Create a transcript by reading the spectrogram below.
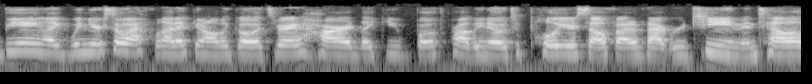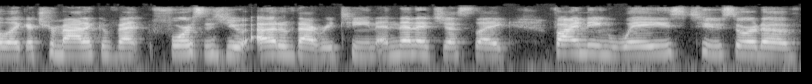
being like when you're so athletic and all the go it's very hard like you both probably know to pull yourself out of that routine until like a traumatic event forces you out of that routine and then it's just like finding ways to sort of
